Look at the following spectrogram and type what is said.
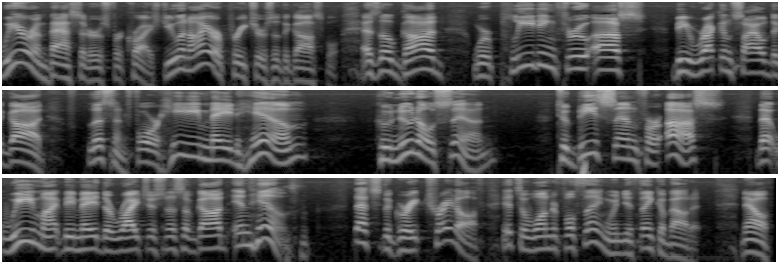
We are ambassadors for Christ. You and I are preachers of the gospel, as though God were pleading through us, be reconciled to God. Listen, for he made him who knew no sin, to be sin for us, that we might be made the righteousness of God in him. That's the great trade off. It's a wonderful thing when you think about it. Now,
